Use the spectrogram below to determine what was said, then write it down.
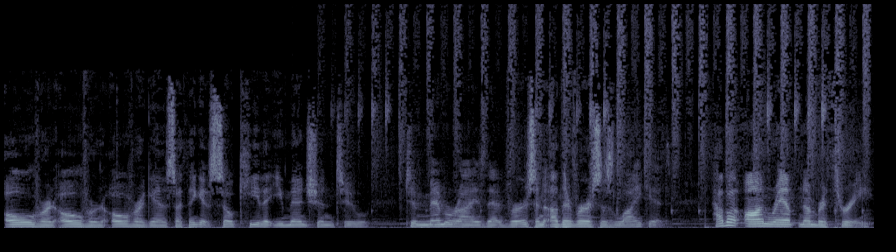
over and over and over again. So I think it's so key that you mentioned to to memorize that verse and other verses like it. How about on ramp number three?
